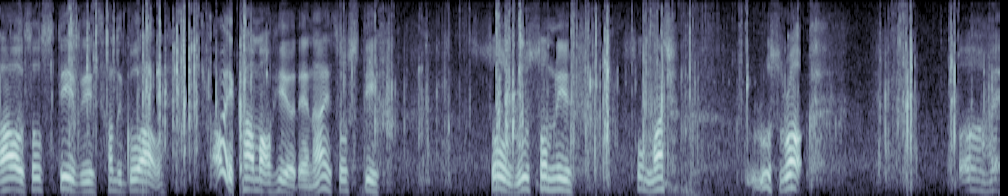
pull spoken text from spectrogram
Wow, so steep. It's hard to go out. Oh, it come out here then. Huh? It's so steep. So loose, so many, so much loose rock. Oh man.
